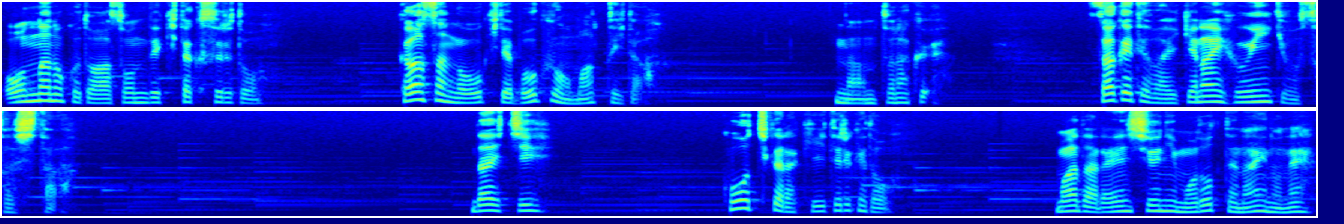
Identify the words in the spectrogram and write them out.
女の子と遊んで帰宅すると、母さんが起きて僕を待っていた。なんとなく、避けてはいけない雰囲気を察した。第一、コーチから聞いてるけど、まだ練習に戻ってないのね。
